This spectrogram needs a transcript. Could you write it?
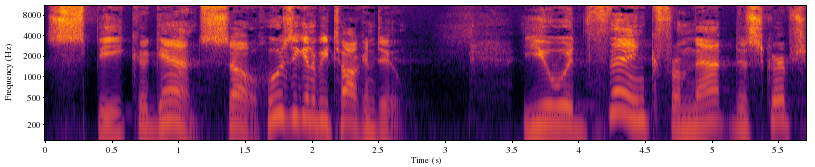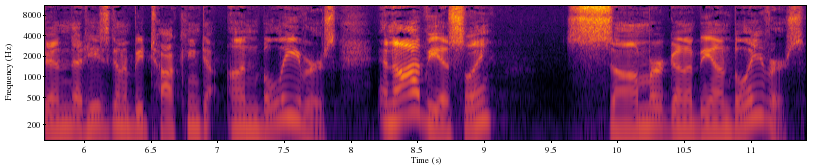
speak against. So, who's he going to be talking to? You would think from that description that he's going to be talking to unbelievers. And obviously, some are going to be unbelievers.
